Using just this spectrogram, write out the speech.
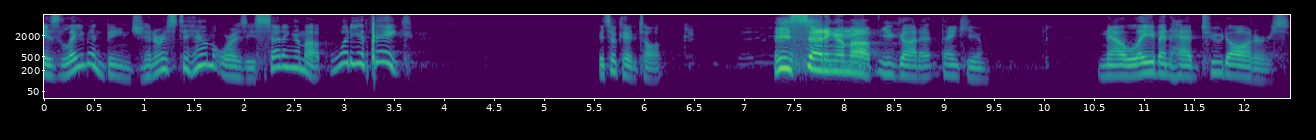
Is Laban being generous to him or is he setting him up? What do you think? It's okay to talk. He's setting him up. You got it. Thank you. Now, Laban had two daughters.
